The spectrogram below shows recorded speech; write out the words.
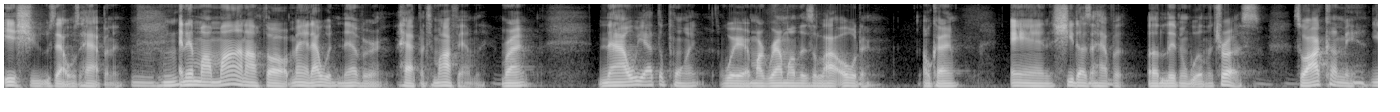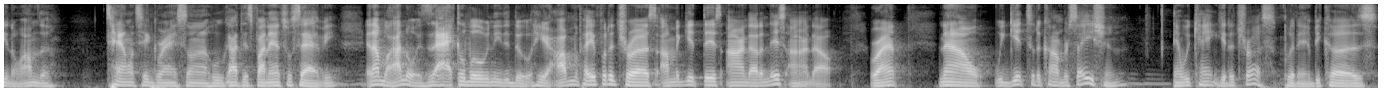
issues that was happening. Mm-hmm. And in my mind, I thought, man, that would never happen to my family, right? Now we at the point where my grandmother's a lot older, okay, and she doesn't have a, a living will and trust. So I come in, you know, I'm the talented grandson who got this financial savvy, and I'm like, I know exactly what we need to do. Here, I'm gonna pay for the trust. I'm gonna get this ironed out and this ironed out, right? Now we get to the conversation, and we can't get a trust put in because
